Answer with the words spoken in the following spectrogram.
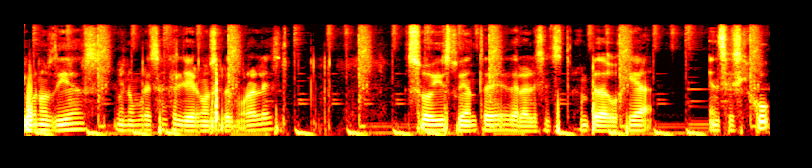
buenos días, mi nombre es Ángel Jair González Morales, soy estudiante de la licenciatura en Pedagogía en CECIJU.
